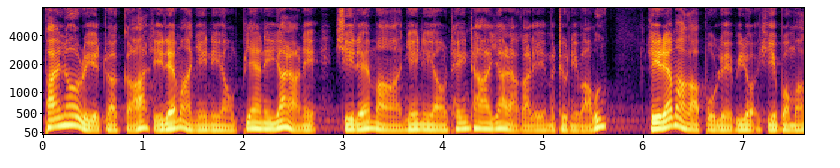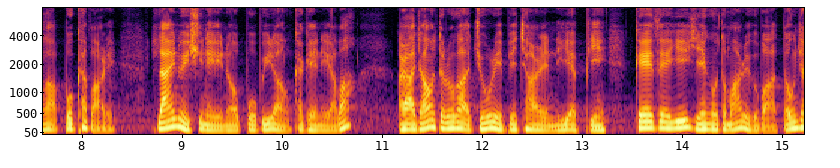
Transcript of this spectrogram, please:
ဖိုင်လော့တွေအတွက်ကလေထဲမှာငိမ့်နေအောင်ပြန်နေရတာနဲ့ရေထဲမှာငိမ့်နေအောင်ထိန်းထားရတာကလည်းမတူနေပါဘူးလေထဲမှာကပိုလွယ်ပြီးတော့ရေပေါ်မှာကပိုခတ်ပါတယ်လိုင်းတွေရှိနေရင်တော့ပိုပြီးတော့ခက်ခဲနေတာပါအဲဒါကြောင့်သူတို့ကကြိုးတွေပစ်ချတဲ့နီးအပြင်ကဲဆယ်ရေးရင်ကုန်သမားတွေကိုပါသုံးကြ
